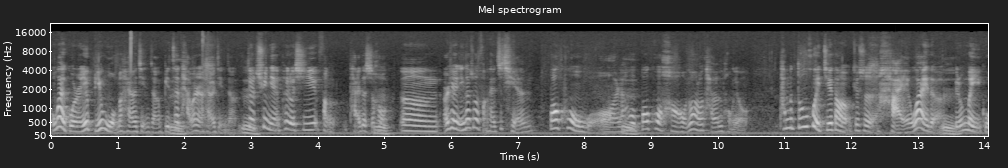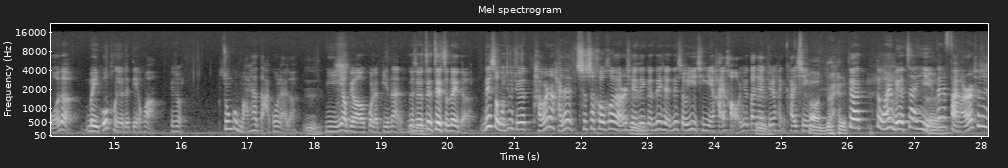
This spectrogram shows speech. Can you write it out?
外国人又比我们还要紧张，比在台湾人还要紧张。就去年佩洛西访台的时候，嗯，而且应该说访台之前，包括我，然后包括好多好多台湾朋友。他们都会接到就是海外的，比如美国的美国朋友的电话，就说中共马上打过来了，嗯，你要不要过来避难？那时候这这之类的。那时候我就觉得台湾人还在吃吃喝喝的，而且那个那些那时候疫情也还好，就大家觉得很开心。啊，对，对啊，都完全没有在意，但是反而就是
